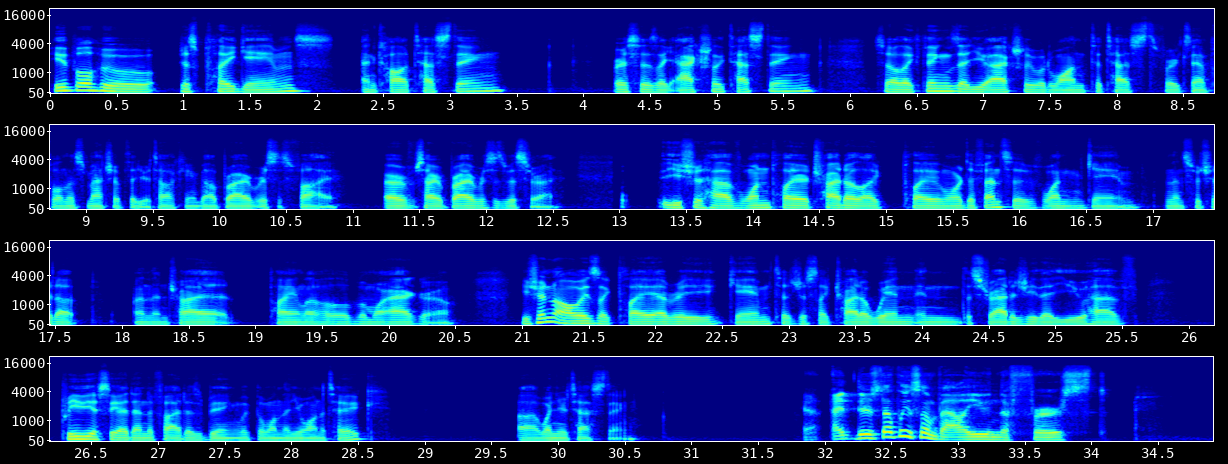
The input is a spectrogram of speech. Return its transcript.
People who just play games and call it testing versus like actually testing. So like things that you actually would want to test, for example, in this matchup that you're talking about, Briar versus Fai. Or sorry, Briar versus Viserai. You should have one player try to like play more defensive one game and then switch it up and then try it playing a little bit more aggro you shouldn't always like play every game to just like try to win in the strategy that you have previously identified as being like the one that you want to take uh, when you're testing. Yeah, I, there's definitely some value in the first.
